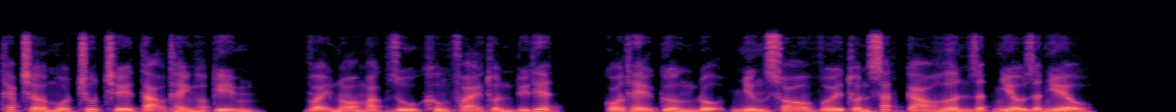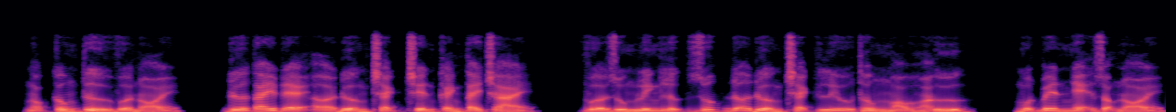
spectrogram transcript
thép chờ một chút chế tạo thành hợp kim, vậy nó mặc dù không phải thuần túy thiết, có thể cường độ nhưng so với thuần sắt cao hơn rất nhiều rất nhiều. Ngọc công tử vừa nói, đưa tay đẻ ở đường trạch trên cánh tay trái, vừa dùng linh lực giúp đỡ đường trạch lưu thông máu hóa ứ, một bên nhẹ giọng nói,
